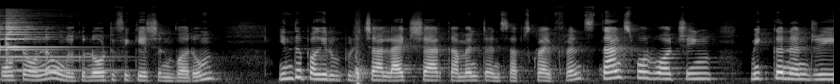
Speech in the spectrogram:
போட்டோன்னே உங்களுக்கு நோட்டிஃபிகேஷன் வரும். இந்த பகிர்வு பிடிச்சா like share comment and subscribe friends thanks for வாட்சிங் மிக்க நன்றி.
